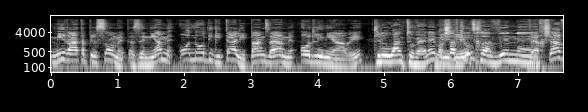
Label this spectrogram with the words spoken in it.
מי ראה את הפרסומת. אז זה נהיה מאוד מאוד דיגיטלי. פעם זה היה מאוד ליניארי, כאילו one to many, ועכשיו. כאילו צריך להבין... אה, ועכשיו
